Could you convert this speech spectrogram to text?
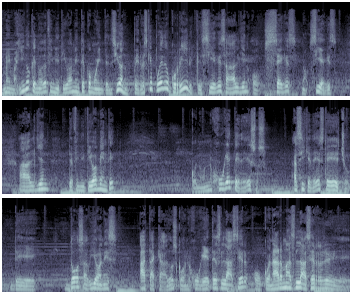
me imagino que no definitivamente como intención, pero es que puede ocurrir que ciegues a alguien o cegues, no, ciegues a alguien definitivamente con un juguete de esos. Así que de este hecho de dos aviones atacados con juguetes láser o con armas láser eh,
